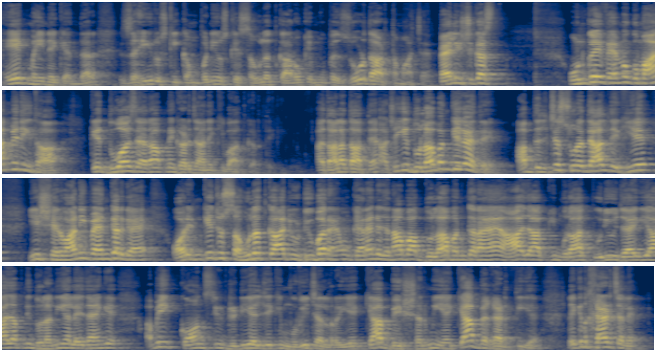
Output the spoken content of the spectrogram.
एक महीने के अंदर जहीर उसकी कंपनी उसके सहूलतकारों के मुँह पे जोरदार तमाचा है। पहली शिकस्त, उनको ये वहमो गुमान में नहीं था कि दुआ जहरा अपने घर जाने की बात करते अदालत आते हैं। अच्छा ये दुल्हा बन के गए थे। आप दिलचस्प सूरत हाल देखिए। ये शेरवानी पहनकर गए और इनके जो सहूलतकार यूट्यूबर हैं, वो कह रहे हैं कि, जनाब, आप दुल्हा बनकर आए हैं। आज आपकी मुराद पूरी हो जाएगी। आज अपनी दुल्हनिया ले जाएँगे। अभी कौन सी डी की मूवी चल रही है? क्या बेशर्मी है? क्या बेगैरती है? लेकिन खैर, चलें।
